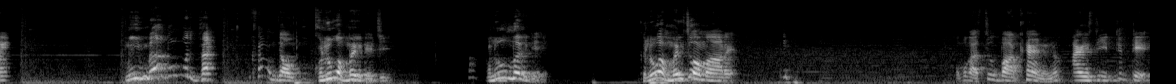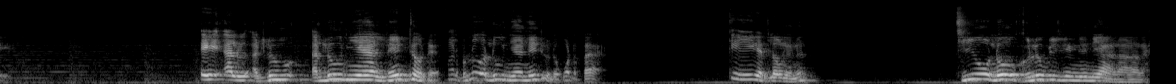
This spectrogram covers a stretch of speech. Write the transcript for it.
တဲ့မိမဘဘဇက်ခမ်းကြောင်ဂလူးကမိတ်တယ်ကြည့်ဂလူးမိတ်တယ်ဂလူးကမိတ်စော်မှာတဲ့ ဘဘကစူပါခန့်တယ်နော် IC တစ်တစ်အေးအလူအလူအလူညံလင်းထုတ်တယ်ဟာဘလို့အလူညံလင်းထုတ်တယ်ကွာတဲ့ကေးတဲ့လုံးနေနော် Geo no globally နေနေရလာတာ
